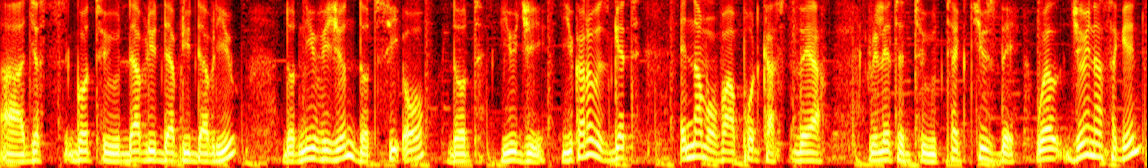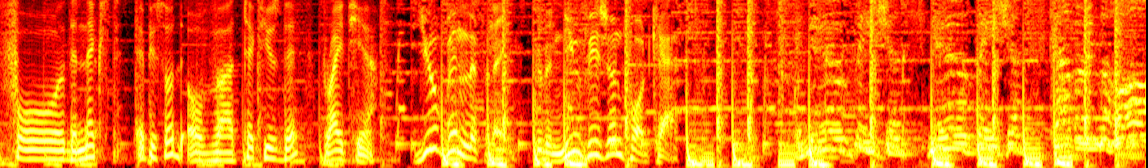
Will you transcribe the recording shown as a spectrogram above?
Uh, just go to www.newvision.co.ug. You can always get a number of our podcasts there related to Tech Tuesday. Well, join us again for the next episode of uh, Tech Tuesday right here. You've been listening to the New Vision Podcast. New vision, new vision, covering the whole world.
